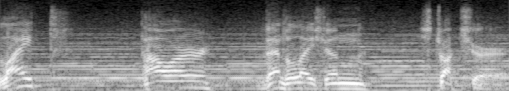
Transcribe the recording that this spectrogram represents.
Light, power, ventilation, structure,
